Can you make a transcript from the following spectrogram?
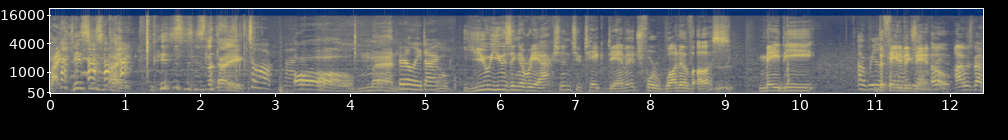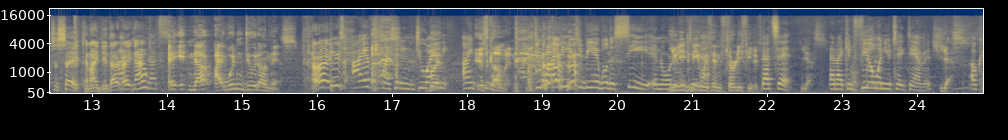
Like this is like this is like Talk, man. oh man. Really dark. Oh. You using a reaction to take damage for one of us may be A really the fate good of idea. Xander. Oh, I was about to say, can I do that right now? That's. I- It, not, I wouldn't do it on this. All right. Here's. I have a question. Do I? But ne- I It's do, coming. Do I need to be able to see in order to You need to to do be that? within 30 feet of me. That's it. Yes. And I can oh, feel when you take damage. Yes. Okay.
